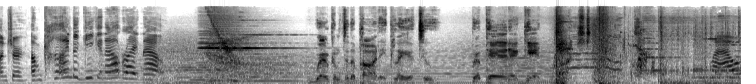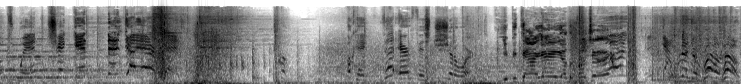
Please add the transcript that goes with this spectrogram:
Puncher, I'm kinda geeking out right now. Welcome to the party, player two. Prepare to get punched. Clouds, wind, chicken, ninja air fist! Oh, okay, that air fist should have worked. Yippee-ki-yay, other puncher! Ninja roundhouse!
